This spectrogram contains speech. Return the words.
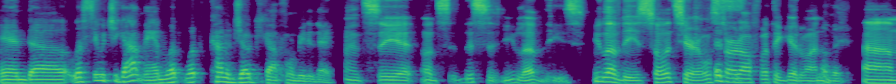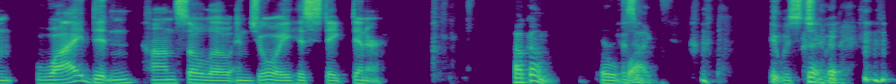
and uh, let's see what you got, man. What what kind of joke you got for me today? Let's see it. Let's this is you love these. You love these. So let's hear it. We'll start off with a good one. Um, why didn't Han Solo enjoy his steak dinner? How come? Or why? It, was chewy.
